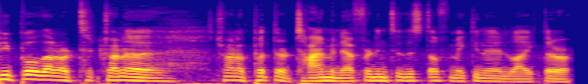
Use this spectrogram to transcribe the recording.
people that are t- trying to trying to put their time and effort into this stuff, making it like their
